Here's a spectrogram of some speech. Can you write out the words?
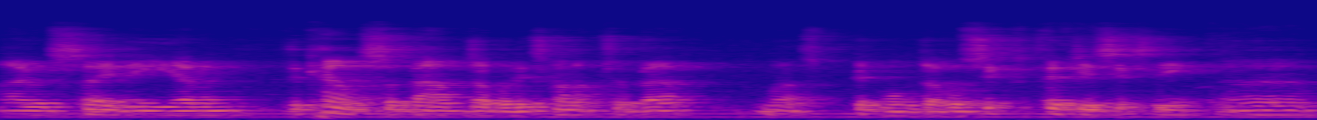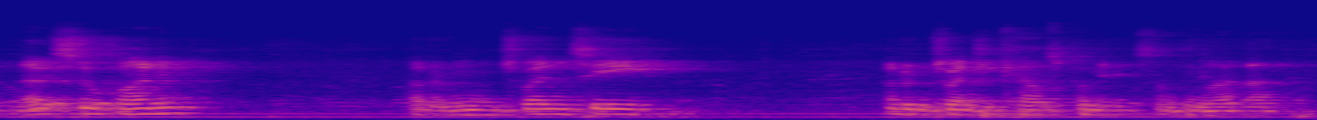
I would say the, um, the count's about double. It's gone up to about, well, it's a bit more than double, six, 50 or 60. Uh, no, it's still climbing. 120, 120 counts per minute, something like that.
